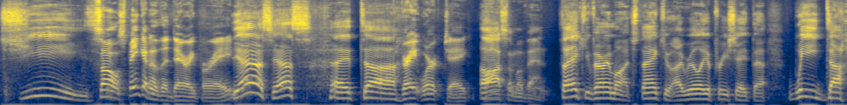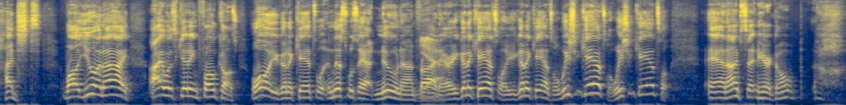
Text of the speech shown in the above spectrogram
Jeez. So speaking of the dairy parade. Yes, yes. It uh, great work, Jake. Uh, awesome event. Thank you very much. Thank you. I really appreciate that. We dodged while you and I, I was getting phone calls. Oh, you're going to cancel it, and this was at noon on Friday. Yeah. Are you going to cancel? Are you going to cancel? We should cancel. We should cancel. And I'm sitting here going, oh,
